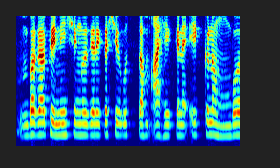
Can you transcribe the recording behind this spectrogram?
बघा फिनिशिंग वगैरे कशी उत्तम आहे की नाही? एक नंबर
